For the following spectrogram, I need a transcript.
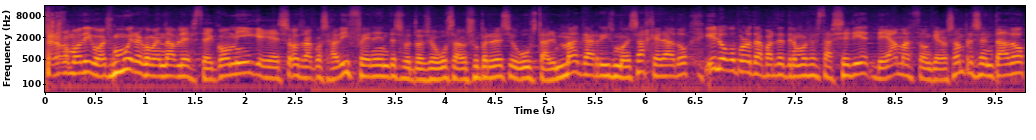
Pero como digo, es muy recomendable este cómic, es otra cosa diferente, sobre todo si os gustan los superhéroes, si gusta el macarrismo exagerado, y luego por otra parte tenemos esta serie de Amazon que nos han presentado,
